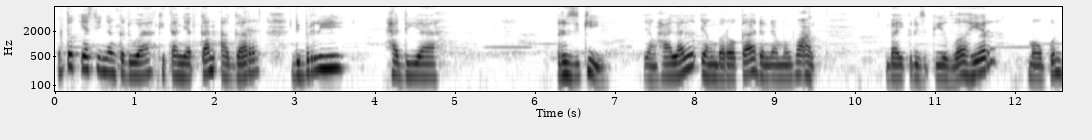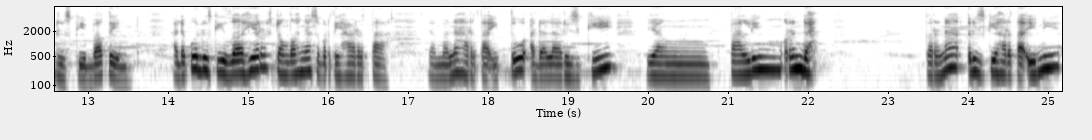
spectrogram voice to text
Untuk yasin yang kedua, kita niatkan agar diberi hadiah rezeki yang halal, yang barokah, dan yang manfaat. Baik rezeki zahir maupun rezeki batin. Adapun rezeki zahir contohnya seperti harta yang mana harta itu adalah rezeki yang paling rendah. Karena rezeki harta ini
